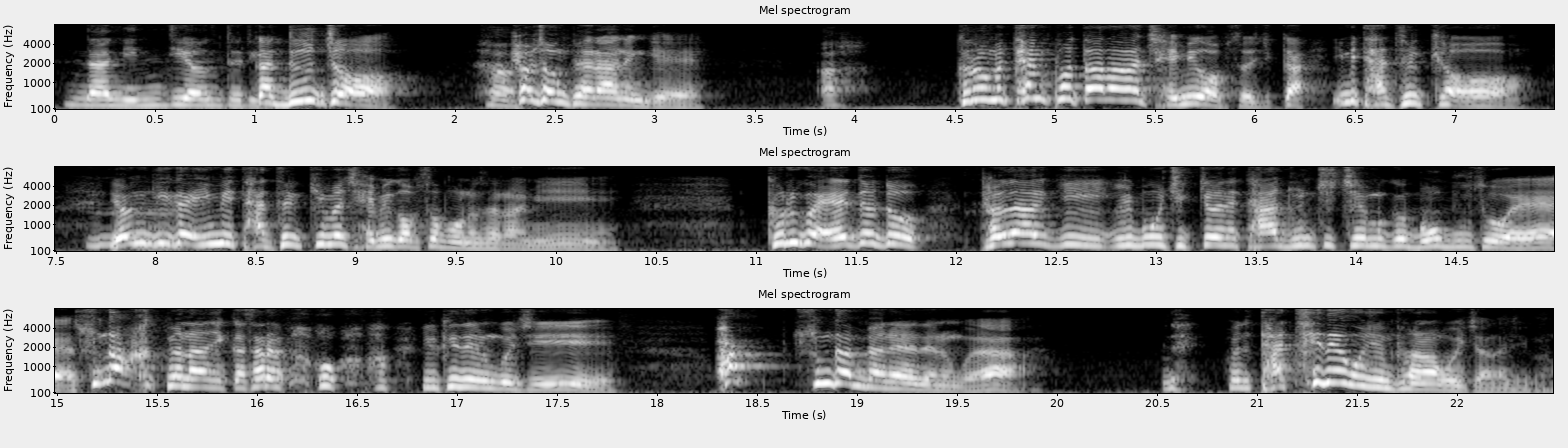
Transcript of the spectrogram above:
난 인디언들이 그러니까 늦어. 어. 표정 변하는 게. 아, 그러면 템포 따라가는 재미가 없어. 그러니까 이미 다 들켜. 연기가 이미 다 들키면 재미가 없어 보는 사람이. 그리고 애들도 변하기 일보 직전에 다 눈치채면 그 뭐 무서워해. 순간 확 변하니까 사람이 어 아, 이렇게 되는 거지. 확 순간 변해야 되는 거야. 네. 근데 다 티내고 지금 변하고 있잖아 지금.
